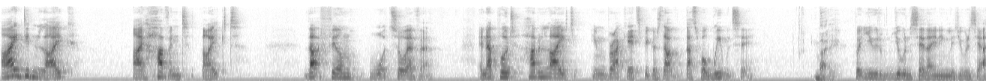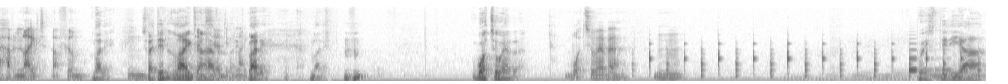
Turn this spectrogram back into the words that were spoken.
I didn't like, I haven't liked that film whatsoever. And I put haven't liked in brackets because that, that's what we would say. vale, But you, you wouldn't say that in English. You wouldn't say I haven't liked that film. vale. So I didn't like, I say I haven't didn't liked. like. Vale, vale. ujú. Whatsoever. Whatsoever. Mhm. Pues diría,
